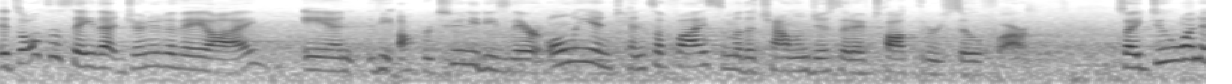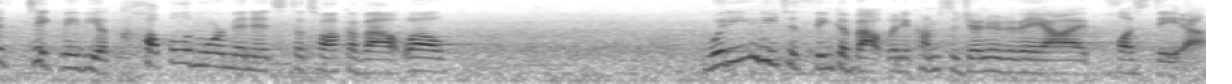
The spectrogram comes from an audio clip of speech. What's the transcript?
it's all to say that generative AI and the opportunities there only intensify some of the challenges that I've talked through so far. So I do want to take maybe a couple of more minutes to talk about, well, what do you need to think about when it comes to generative AI plus data?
